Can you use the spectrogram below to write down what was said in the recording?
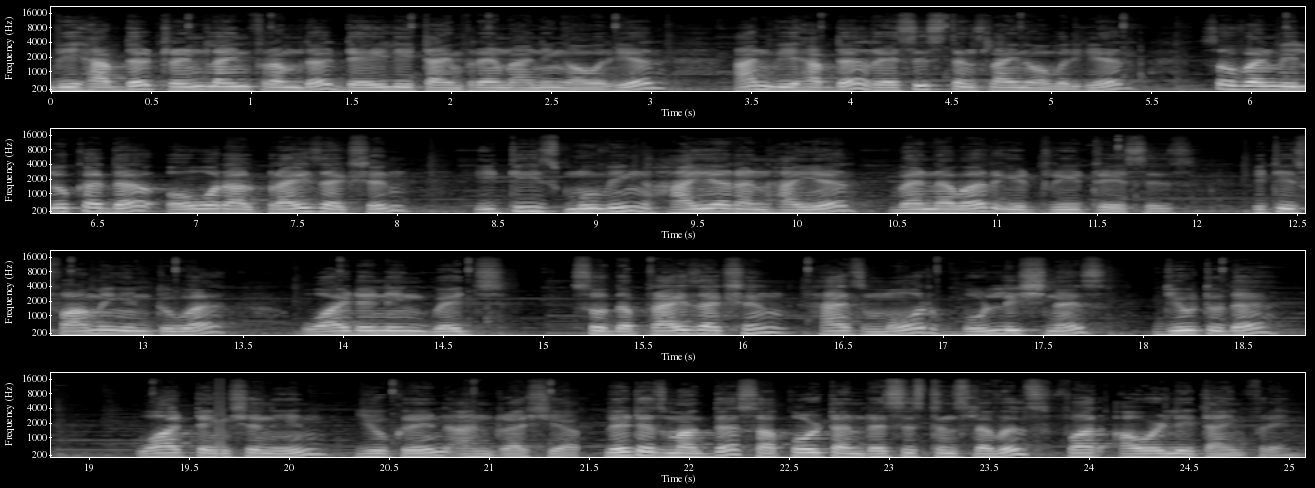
We have the trend line from the daily time frame running over here and we have the resistance line over here. So when we look at the overall price action, it is moving higher and higher whenever it retraces. It is forming into a widening wedge. So the price action has more bullishness due to the war tension in Ukraine and Russia. Let us mark the support and resistance levels for hourly time frame.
